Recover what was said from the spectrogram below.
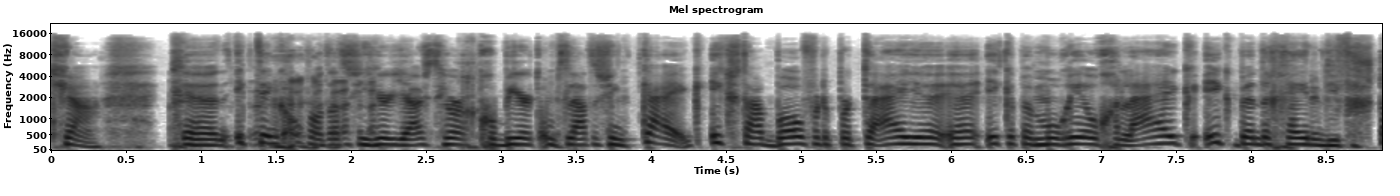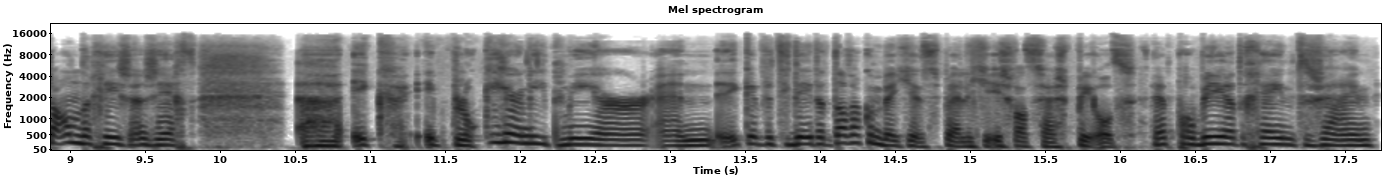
Tja, uh, ik denk ook wel dat ze hier juist heel erg probeert om te laten zien... kijk, ik sta boven de partijen, uh, ik heb een moreel gelijk... ik ben degene die verstandig is en zegt... Uh, ik, ik blokkeer niet meer. En ik heb het idee dat dat ook een beetje het spelletje is wat zij speelt. Proberen degene te zijn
